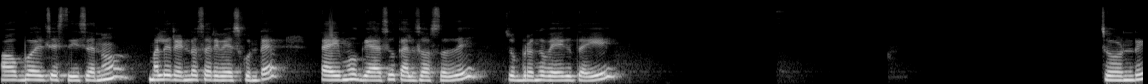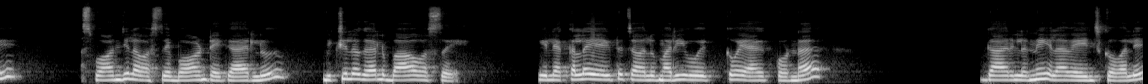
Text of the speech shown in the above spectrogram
హాఫ్ బాయిల్ చేసి తీసాను. మళ్ళీ రెండోసారి వేసుకుంటే టైము గ్యాసు కలిసి వస్తుంది. శుభ్రంగా వేగుతాయి. చూడండి. స్పాంజిలా వస్తాయి బాగుంటాయి గారెలు. మిక్సీలో గారెలు బాగా వస్తాయి. ఈ లెక్కల్లో వేగితే చాలు మరీ ఎక్కువ వేగకుండా గారెలన్నీ ఇలా వేయించుకోవాలి.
